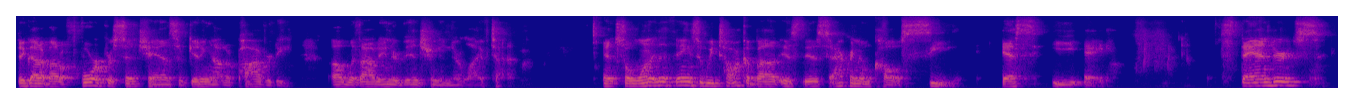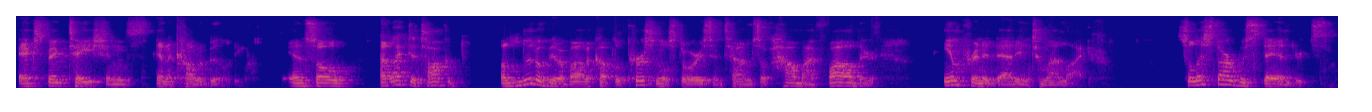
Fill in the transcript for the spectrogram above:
They've got about a 4% chance of getting out of poverty uh, without intervention in their lifetime. And so, one of the things that we talk about is this acronym called C, S E A standards, expectations, and accountability. And so, I'd like to talk a little bit about a couple of personal stories in terms of how my father imprinted that into my life. So let's start with standards.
